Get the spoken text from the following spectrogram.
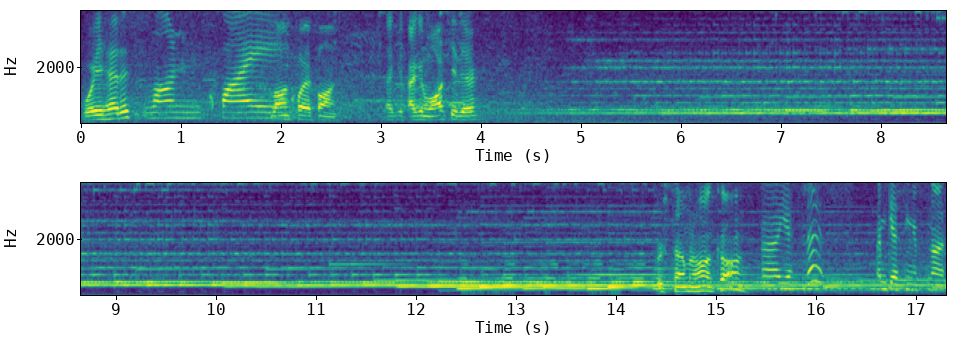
Where are you headed? Lan Kwai. Lan Kwai Fong. I can, I can walk you there. First time in Hong Kong? Uh, yes, it is. I'm guessing it's not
